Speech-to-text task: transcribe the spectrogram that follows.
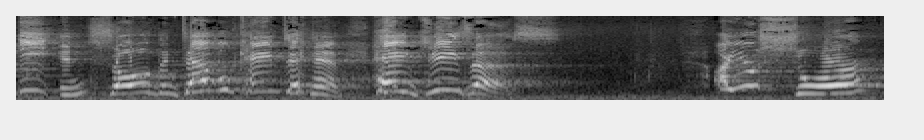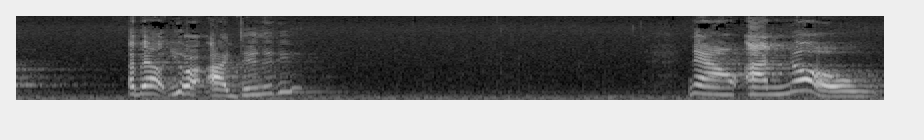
eaten. So the devil came to him. Hey, Jesus, are you sure about your identity? Now, I know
